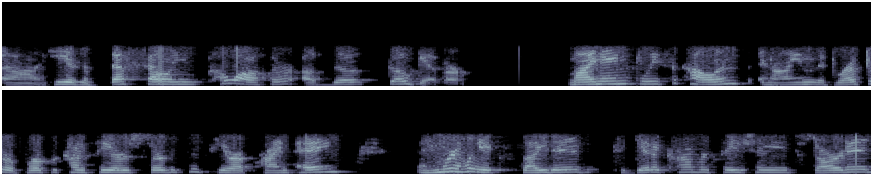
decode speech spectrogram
Uh, he is a best-selling co-author of The Go-Giver. My name is Lisa Collins, and I am the Director of Broker Concierge Services here at PrimePay. I'm really excited to get a conversation started,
